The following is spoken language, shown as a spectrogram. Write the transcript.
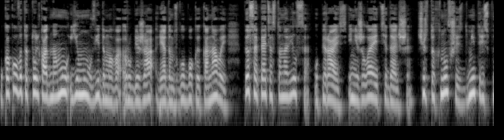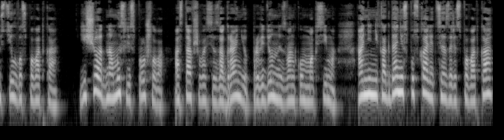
У какого-то только одному ему видимого рубежа рядом с глубокой канавой пес опять остановился, упираясь и не желая идти дальше. Чертыхнувшись, Дмитрий спустил его с поводка. Еще одна мысль из прошлого, оставшегося за гранью, проведенной звонком Максима. Они никогда не спускали Цезаря с поводка,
